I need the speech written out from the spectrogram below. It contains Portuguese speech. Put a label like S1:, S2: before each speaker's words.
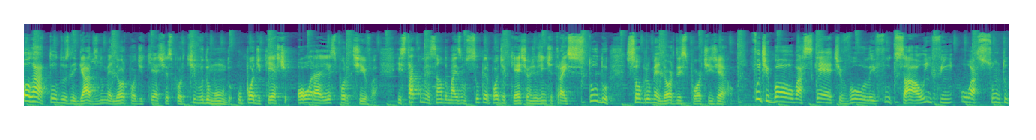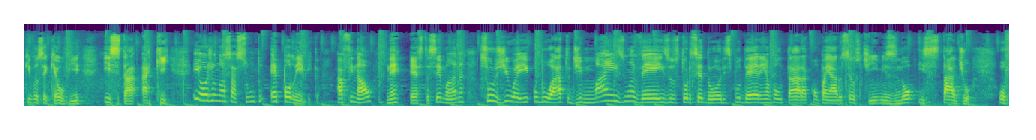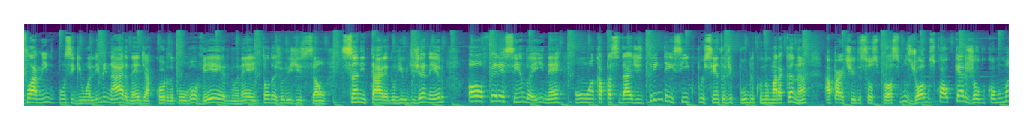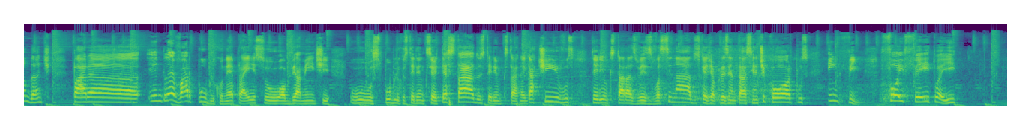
S1: Olá a todos ligados no melhor podcast esportivo do mundo, o podcast Hora Esportiva. Está começando mais um super podcast onde a gente traz tudo sobre o melhor do esporte em geral. Futebol, basquete, vôlei, futsal, enfim, o assunto que você quer ouvir está aqui. E hoje o nosso assunto é polêmica. Afinal, né, esta semana surgiu aí o boato de mais uma vez os torcedores puderem voltar a acompanhar os seus times no estádio. O Flamengo conseguiu uma liminar, né, de acordo com o governo, né, e toda a jurisdição sanitária do Rio de Janeiro, oferecendo aí, né, uma capacidade de 35% de público no Maracanã a partir dos seus próximos jogos, qualquer jogo como mandante, para levar público, né? Para isso, obviamente, os públicos teriam que ser testados, teriam que estar negativos, teriam que estar às vezes vacinados, que já apresentassem anticorpos, enfim, foi feito aí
